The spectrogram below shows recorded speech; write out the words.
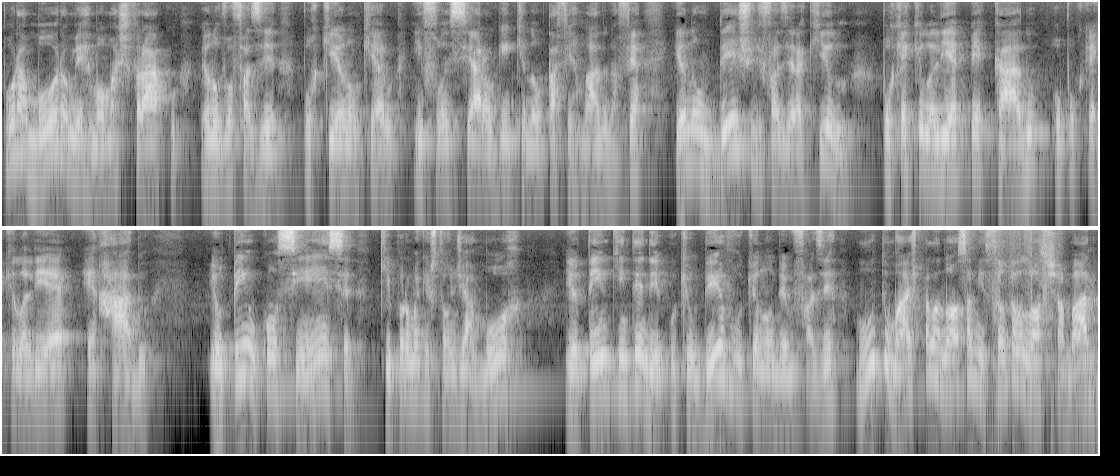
Por amor ao meu irmão mais fraco, eu não vou fazer porque eu não quero influenciar alguém que não está firmado na fé. Eu não deixo de fazer aquilo porque aquilo ali é pecado ou porque aquilo ali é errado. Eu tenho consciência que, por uma questão de amor, eu tenho que entender o que eu devo, o que eu não devo fazer, muito mais pela nossa missão, pelo nosso chamado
